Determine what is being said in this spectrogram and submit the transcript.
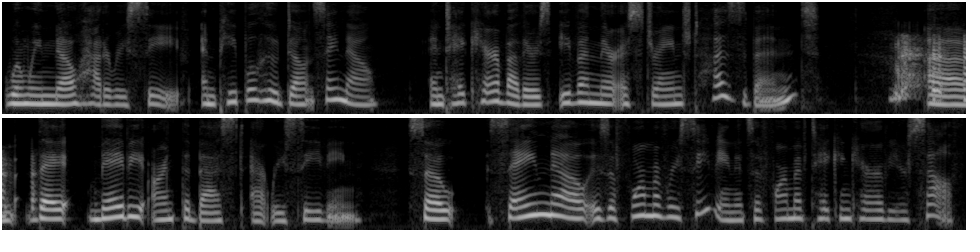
when we know how to receive. And people who don't say no and take care of others, even their estranged husband, um, they maybe aren't the best at receiving. So saying no is a form of receiving. It's a form of taking care of yourself.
